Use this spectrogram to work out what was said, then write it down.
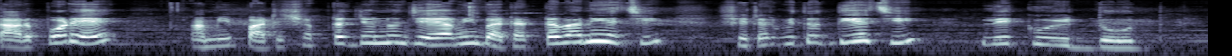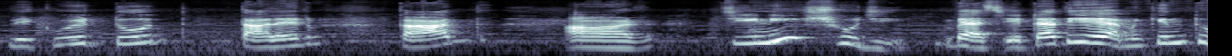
তারপরে আমি পাটিসাপটার জন্য যে আমি ব্যাটারটা বানিয়েছি, সেটার ভিতর দিয়েছি লিকুইড দুধ। লিকুইড দুধ, তালের কাদ আর চিনি, সুজি। ব্যাস, এটা দিয়ে আমি কিন্তু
